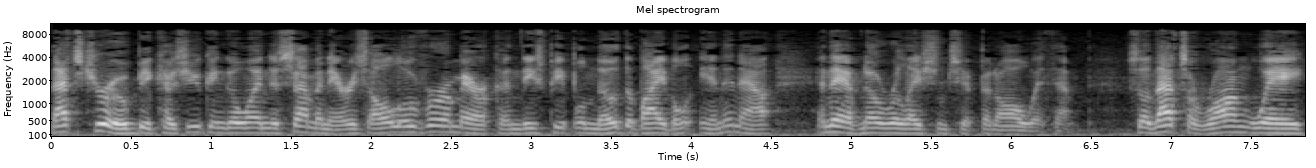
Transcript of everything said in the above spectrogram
That's true because you can go into seminaries all over America and these people know the Bible in and out and they have no relationship at all with them. So that's a wrong way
